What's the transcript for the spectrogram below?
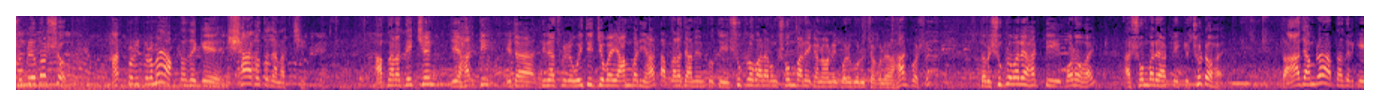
সুপ্রিয় দর্শক, হাট পরিক্রমায় আপনাদেরকে স্বাগত জানাচ্ছি। আপনারা দেখছেন যে হাটটি, এটা দিনাজপুরের ঐতিহ্যবাহী আমবাড়ি হাট। আপনারা জানেন প্রতি শুক্রবার এবং সোমবারে এখানে অনেক বড় গরু ছাগলের হাট বসে। তবে শুক্রবারের হাটটি বড় হয় আর সোমবারের হাটটি একটু ছোট হয়। তো আজ আমরা আপনাদেরকে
